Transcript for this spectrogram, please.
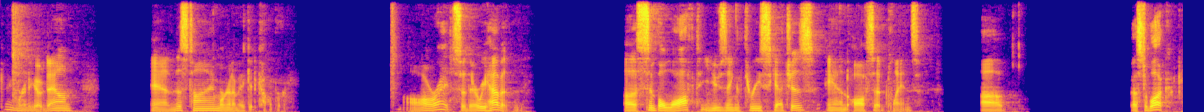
Okay, we're going to go down. And this time we're going to make it copper. All right, so there we have it. A simple loft using three sketches and offset planes. Uh, best of luck.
